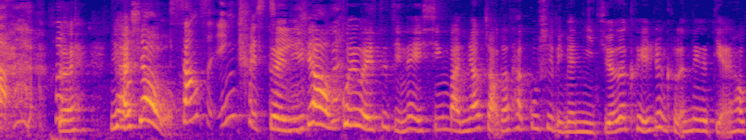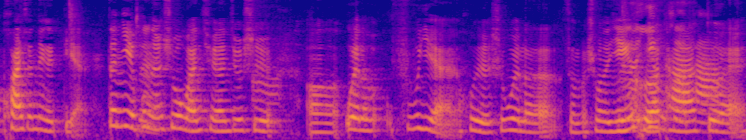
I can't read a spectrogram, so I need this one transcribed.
对你还是要 sounds interesting。对你一定要归为自己内心吧，你要找到他故事里面你觉得可以认可的那个点，然后夸一下那个点，但你也不能说完全就是嗯呃为了敷衍或者是为了怎么说呢，迎合，他。对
